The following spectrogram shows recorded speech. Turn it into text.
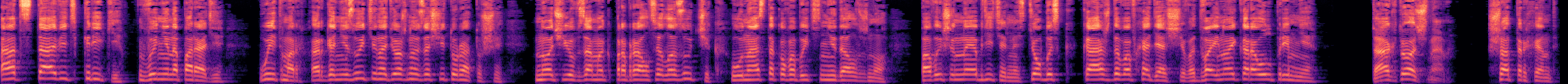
«Отставить крики! Вы не на параде! Уитмар, организуйте надежную защиту ратуши. Ночью в замок пробрался лазутчик. У нас такого быть не должно. Повышенная бдительность, обыск каждого входящего, двойной караул при мне». «Так точно!» «Шаттерхенд,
